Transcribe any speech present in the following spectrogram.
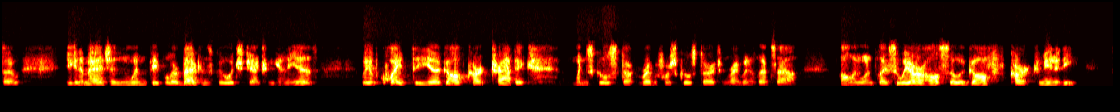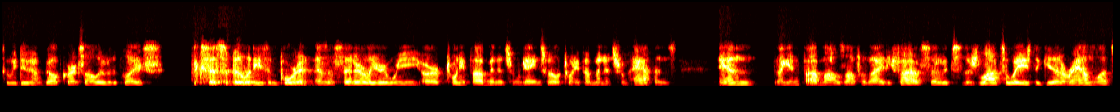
So you can imagine when people are back in school, which Jackson County is, we have quite the uh, golf cart traffic when school start right before school starts and right when it lets out all in one place. So we are also a golf cart community. So we do have golf carts all over the place. Accessibility is important. As I said earlier, we are 25 minutes from Gainesville, 25 minutes from Athens, and again, five miles off of I-85. So it's there's lots of ways to get around, lots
